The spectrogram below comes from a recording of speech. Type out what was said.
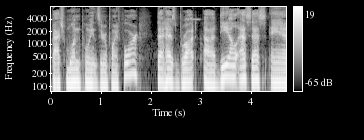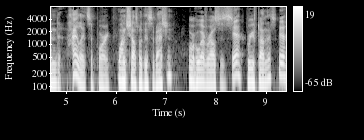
patch 1.0.4, that has brought uh, DLSS and highlight support. Why don't you tell us about this, Sebastian? Or whoever else is Yeah. briefed on this? Yeah,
